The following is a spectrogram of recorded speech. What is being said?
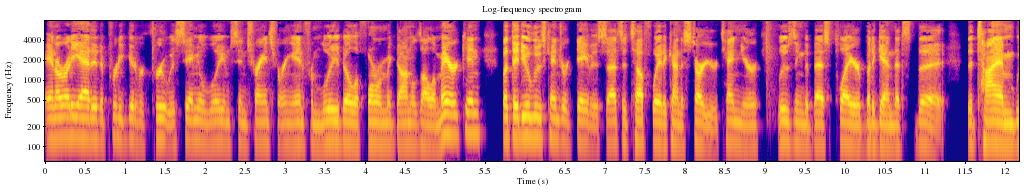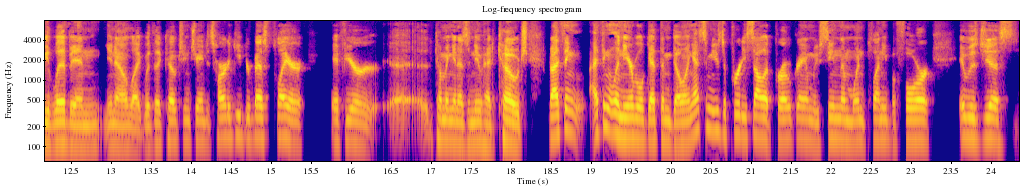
and already added a pretty good recruit with Samuell Williamson transferring in from Louisville, a former McDonald's All American. But they do lose Kendrick Davis, so that's a tough way to kind of start your tenure, losing the best player. But again, that's the the time we live in. You know, like with the coaching change, it's hard to keep your best player if you're uh, coming in as a new head coach. But I think I think Lanier will get them going. SMU's a pretty solid program. We've seen them win plenty before. It was just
